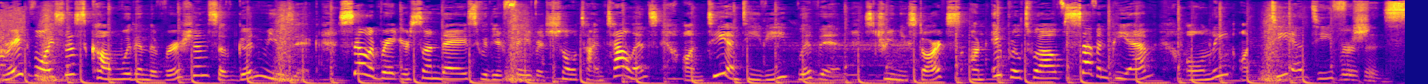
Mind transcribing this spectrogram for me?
Great voices come within the versions of good music. Celebrate your Sundays with your favorite Showtime talents on TNTV Within. Streaming starts on April 12, 7 p.m. only on TNT versions.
